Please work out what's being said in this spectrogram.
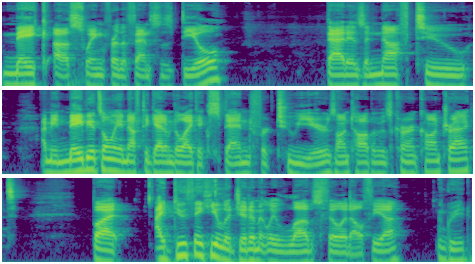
make a swing for the fences deal that is enough to. I mean, maybe it's only enough to get him to like extend for two years on top of his current contract, but I do think he legitimately loves Philadelphia. Agreed.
